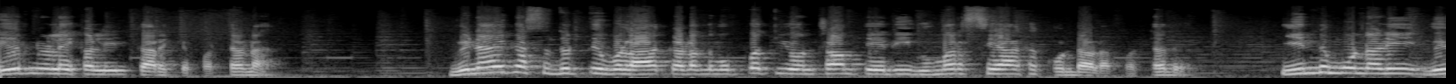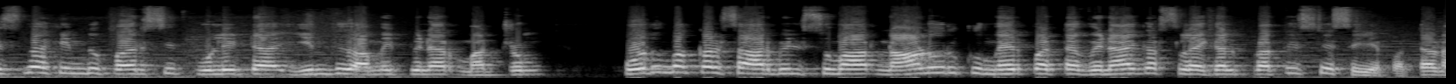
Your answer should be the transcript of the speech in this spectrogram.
நீர்நிலைகளில் கரைக்கப்பட்டன. விநாயகர் சதுர்த்தி விழா கடந்த முப்பத்தி ஒன்றாம் தேதி விமர்சையாக கொண்டாடப்பட்டது. இந்து முன்னணி விஸ்வ ஹிந்து பரிசித் உள்ளிட்ட இந்து அமைப்பினர் மற்றும் பொதுமக்கள் சார்பில் சுமார் நானூறுக்கும் மேற்பட்ட விநாயகர் சிலைகள் பிரதிஷ்டை செய்யப்பட்டன.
